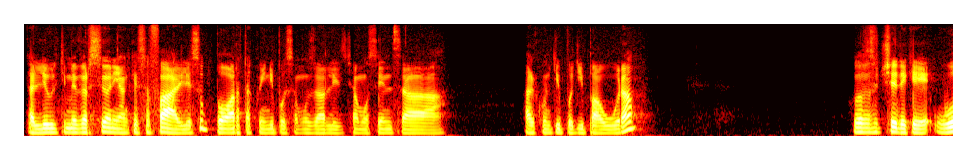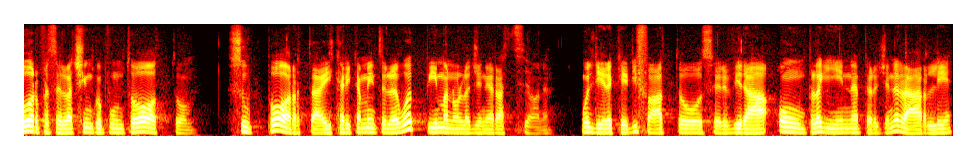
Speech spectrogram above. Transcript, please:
dalle ultime versioni anche Safari le supporta, quindi possiamo usarli diciamo, senza alcun tipo di paura. Cosa succede? Che WordPress della 5.8 supporta il caricamento delle WebP ma non la generazione. Vuol dire che di fatto servirà o un plugin per generarli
